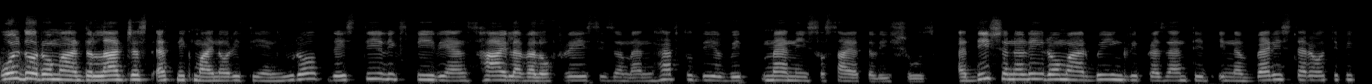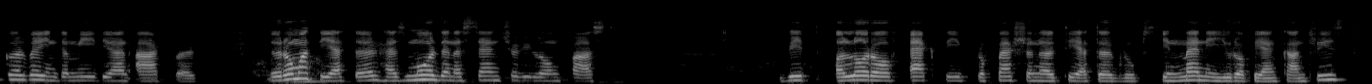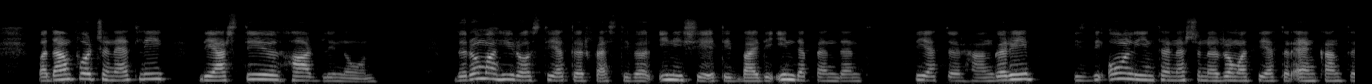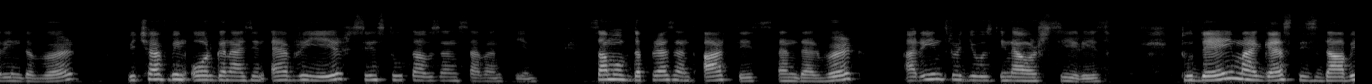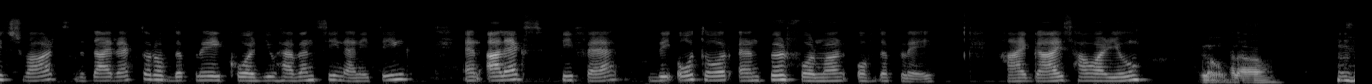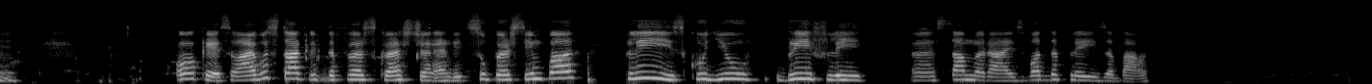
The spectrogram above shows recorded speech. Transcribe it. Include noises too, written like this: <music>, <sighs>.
Although Roma are the largest ethnic minority in Europe, they still experience high level of racism and have to deal with many societal issues. Additionally, Roma are being represented in a very stereotypical way in the media and art world. The Roma theater has more than a century long past with a lot of active professional theater groups in many European countries, but unfortunately, they are still hardly known. The Roma Heroes Theatre Festival, initiated by the independent Theatre Hungary, is the only international Roma theatre encounter in the world, which have been organizing every year since 2017. Some of the present artists and their work are introduced in our series. Today, my guest is David Schwartz, the director of the play called You Haven't Seen Anything, and Alex Fifea, the author and performer of the play. Hi guys, how are you? Hello. Hello. <laughs> okay, so I will start with the first question and it's super simple. Please, could you briefly uh, summarize what the play is about?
